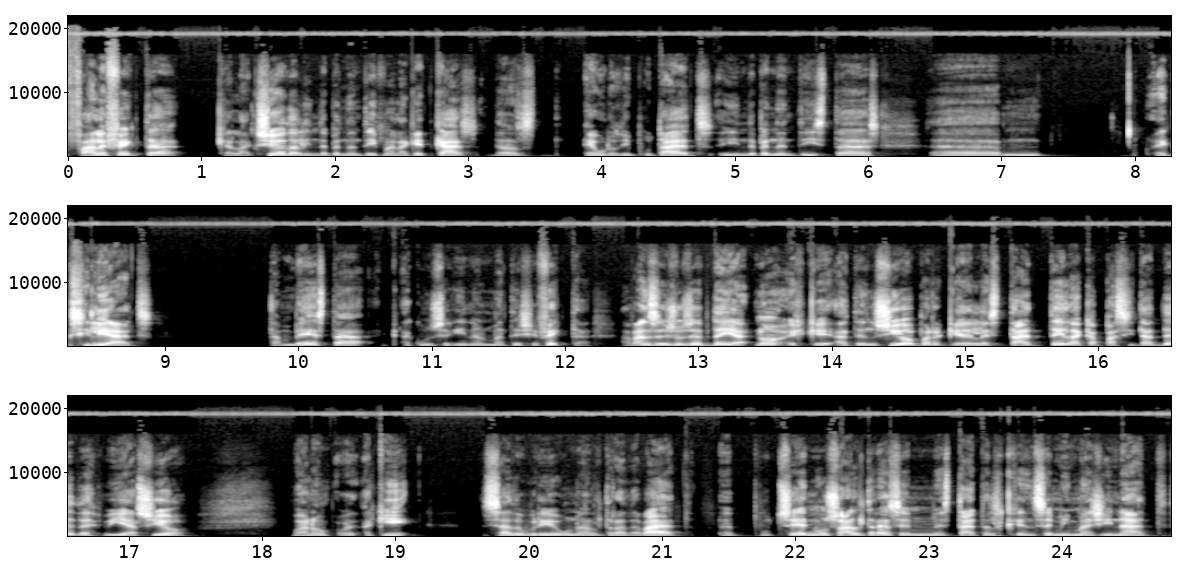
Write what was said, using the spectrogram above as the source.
fa l'efecte que l'acció de l'independentisme, en aquest cas dels eurodiputats independentistes eh, exiliats, també està aconseguint el mateix efecte. Abans el Josep deia, no, és que atenció perquè l'Estat té la capacitat de desviació. bueno, aquí s'ha d'obrir un altre debat. Eh, potser nosaltres hem estat els que ens hem imaginat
